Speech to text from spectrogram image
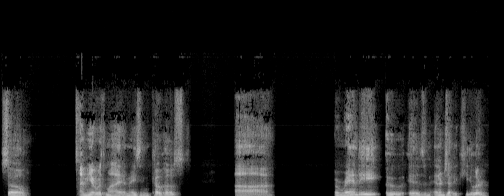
So I'm here with my amazing co host, uh, Randy, who is an energetic healer.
